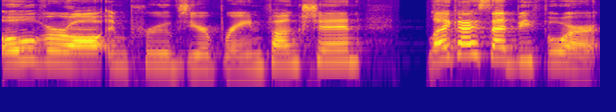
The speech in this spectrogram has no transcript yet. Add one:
overall improves your brain function. Like I said before,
